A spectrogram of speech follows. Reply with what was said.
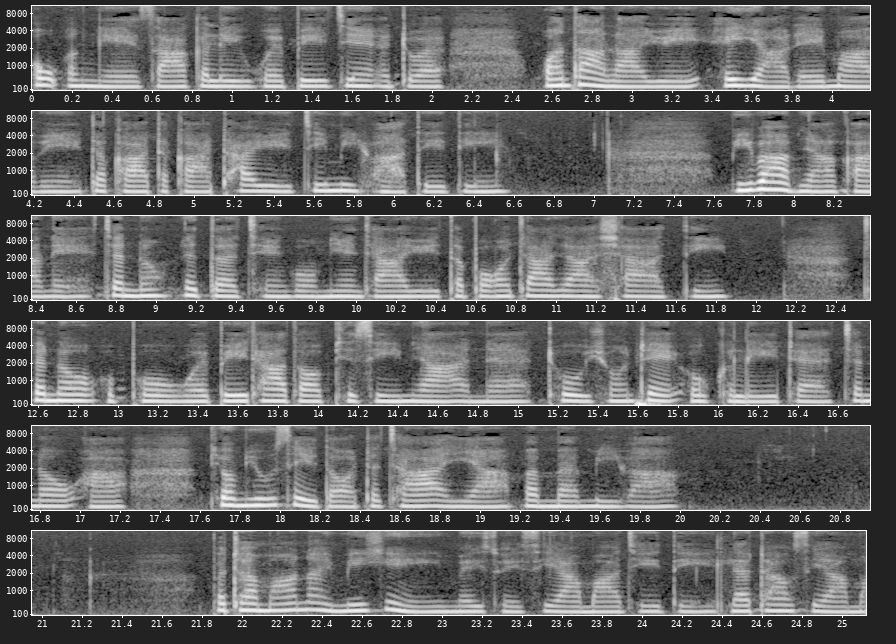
အုပ်အငယ်စားကလေးဝယ်ပေးခြင်းအတွက်ဝမ်းသာလာ၍အိယာထဲမှပင်တကာတကာထား၍ကြီးမိပါသေးသည်မိဘများကလည်းကျွန်ုပ်နှစ်သက်ခြင်းကိုမြင်ကြ၍သဘောကျကြရှာသည်ကျွန်ုပ်အဖို့ဝယ်ပေးထားသောပစ္စည်းများအနက်ထိုရွန်းတဲ့အုပ်ကလေးတက်ကျွန်ုပ်အားပျော်မြူးစေသောတခြားအရာမမှတ်မိပါ ပထမ၌မိခင်၏မိတ်ဆွေဆရာမကြီးသည်လက်ထောက်ဆရာမ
